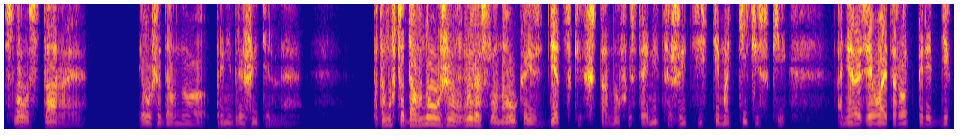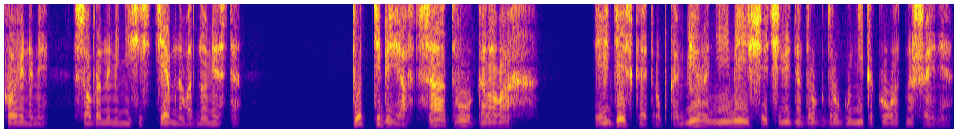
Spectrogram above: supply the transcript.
Слово старое и уже давно пренебрежительное, потому что давно уже выросла наука из детских штанов и стремится жить систематически, а не разевать рот перед диковинами собранными несистемно в одно место. Тут тебе и овца о двух головах, и индейская трубка мира, не имеющая, очевидно, друг к другу никакого отношения.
